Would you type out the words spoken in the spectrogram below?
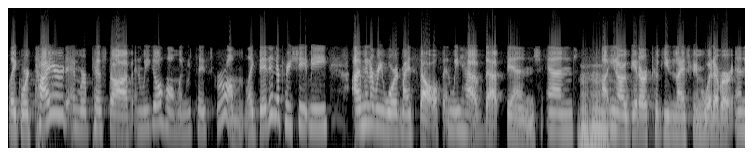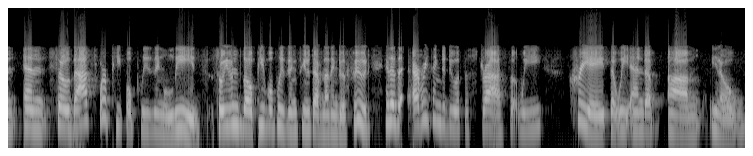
Like we're tired and we're pissed off and we go home and we say screw them. Like they didn't appreciate me. I'm going to reward myself and we have that binge and mm-hmm. uh, you know I get our cookies and ice cream or whatever. And and so that's where people pleasing leads. So even though people pleasing seems to have nothing to do with food, it has everything to do with the stress that we create that we end up, um, you know,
